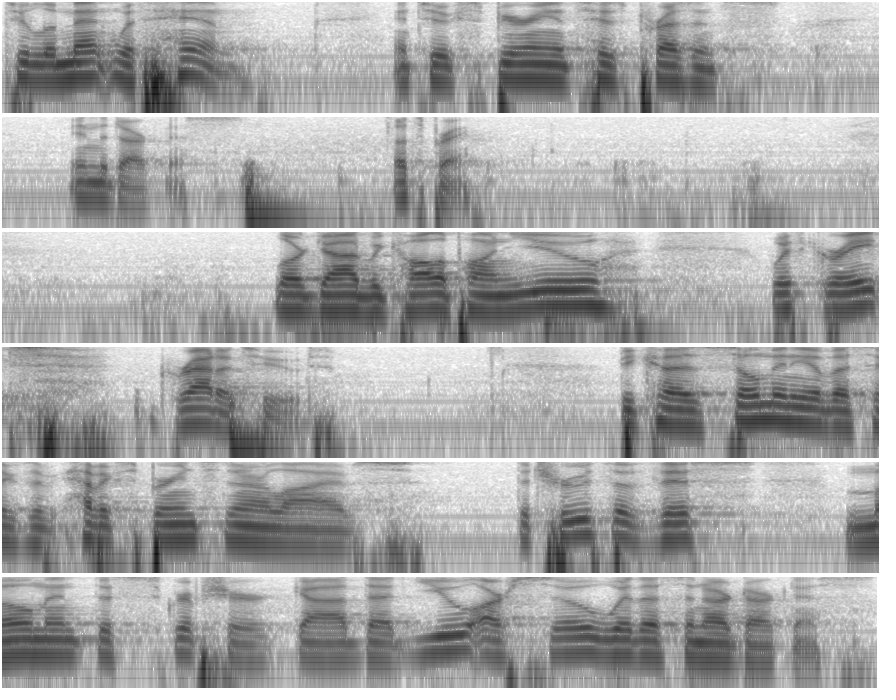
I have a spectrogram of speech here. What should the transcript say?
to lament with Him, and to experience His presence in the darkness. Let's pray. Lord God, we call upon you with great gratitude because so many of us have experienced in our lives the truth of this moment, this scripture, God, that you are so with us in our darkness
